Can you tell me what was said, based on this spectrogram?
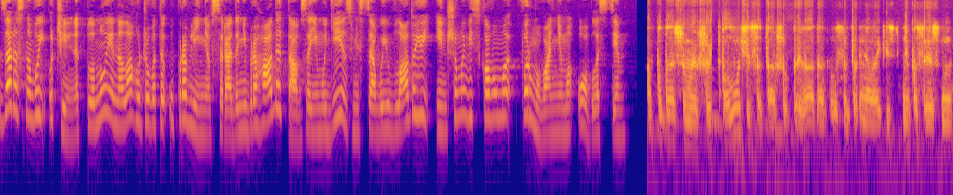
Зараз новий очільник планує налагоджувати управління всередині бригади та взаємодію з місцевою владою й іншими військовими формуваннями області. А в подальшому, якщо вийде так, що бригада допустим, прийняла якісь непосередньо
